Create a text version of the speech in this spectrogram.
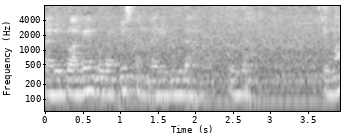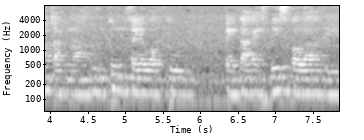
Dari keluarga yang bukan Kristen dari Buddha Buddha cuma karena untung saya waktu TK sekolah di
